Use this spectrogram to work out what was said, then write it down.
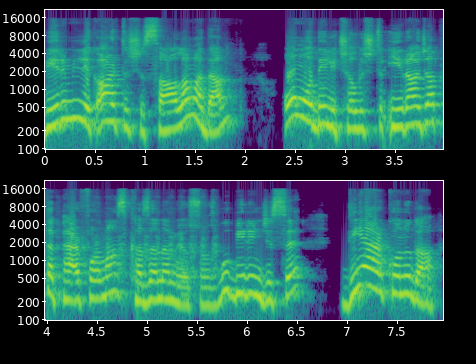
Verimlilik artışı sağlamadan o modeli çalıştır, ihracatta performans kazanamıyorsunuz. Bu birincisi. Diğer konu da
